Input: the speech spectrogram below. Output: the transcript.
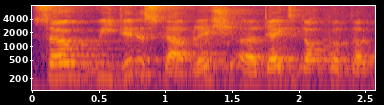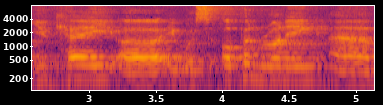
So we did establish uh, data.gov.uk. Uh, it was up and running um,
